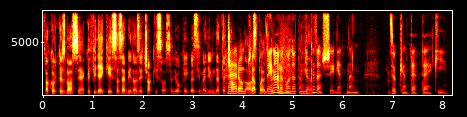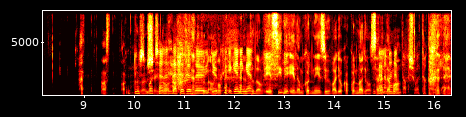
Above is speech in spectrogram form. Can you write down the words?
akkor közben azt mondják, hogy figyelj, kész az ebéd, azért csak kiszólsz, hogy oké, okay, köszi, megyünk, de te Három csapod azt. csapod. De én arra gondoltam, hogy a közönséget nem zökkentette ki. Hát azt a Most bocsánat, de hát ez az ő ügyük. Igen, igen. Tudom. Én, színi, én amikor néző vagyok, akkor nagyon Utána szeretem már a... nem tapsoltak. De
